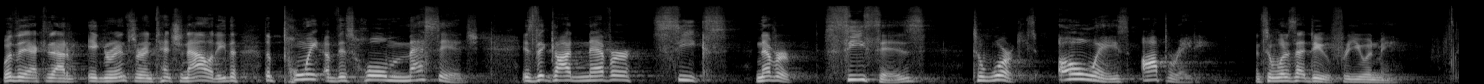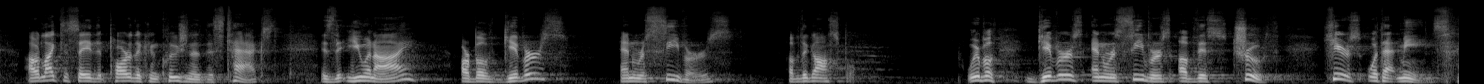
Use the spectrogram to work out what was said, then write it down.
Whether they acted out of ignorance or intentionality, the, the point of this whole message is that God never seeks, never ceases to work. He's always operating. And so, what does that do for you and me? I would like to say that part of the conclusion of this text is that you and I are both givers and receivers of the gospel. We're both givers and receivers of this truth. Here's what that means.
